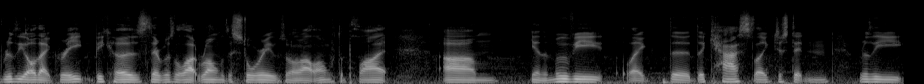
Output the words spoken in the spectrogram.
really all that great because there was a lot wrong with the story. It was a lot wrong with the plot. Um, you know, the movie like the the cast like just didn't really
